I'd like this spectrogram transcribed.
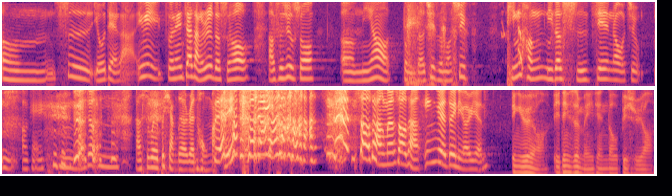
嗯，是有点啦，因为昨天家长日的时候，老师就说，嗯、你要懂得去怎么去平衡你的时间，然后我就，嗯，OK，嗯，就嗯，老师我也不想得人红嘛。少棠呢？少棠，音乐对你而言，音乐哦，一定是每一天都必须要，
